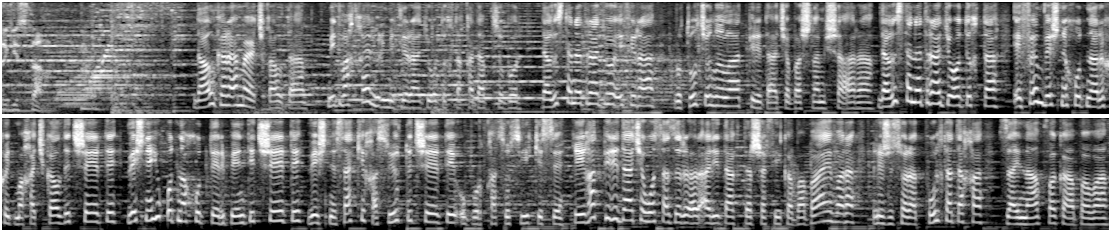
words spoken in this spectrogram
Дагестан. Дал карамач қалда. Мид вақт хайр хурметли радио дықта қадап цубур. Дагыстанат радио эфира рутул жылылат передача башламиша ара. Дагыстанат радио дықта FM вешне худ нарыхыд махачкалды тшерді, вешне юқуд на худ дербенді тшерді, вешне саки хасуюрды тшерді убур қацус екесі. Қиғат передача вас азыр редактор Шафика Бабаевара, режиссерат пульта даха Зайнаб Вагабова.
